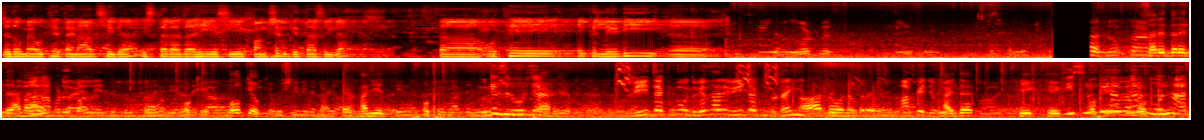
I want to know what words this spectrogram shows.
ਜਦੋਂ ਮੈਂ ਉੱਥੇ ਤਾਇਨਾਤ ਸੀਗਾ ਇਸ ਤਰ੍ਹਾਂ ਦਾ ਹੀ ਅਸੀਂ ਇੱਕ ਫੰਕਸ਼ਨ ਕੀਤਾ ਸੀਗਾ। ਤਾਂ ਉੱਥੇ ਇੱਕ ਲੇਡੀ ਸਰ ਇੱਧਰ ਇੱਧਰ। ਓਕੇ ਓਕੇ ਓਕੇ ਹਾਂਜੀ ਓਕੇ ਜ਼ਰੂਰ ਜਾ। 20 ਤੱਕ ਭੁਗਤ ਗਏ ਸਾਰੇ 20 ਤੱਕ। ਛੋਟਾ ਹੀ ਆ ਦੋ ਨੰਬਰ। ਆ ਭੇਜੋ ਇੱਧਰ। ਠੀਕ ਠੀਕ। ਜਿਸ ਨੂੰ ਵੀ ਆਪਣਾ ਫੋਨ ਹੱਥ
